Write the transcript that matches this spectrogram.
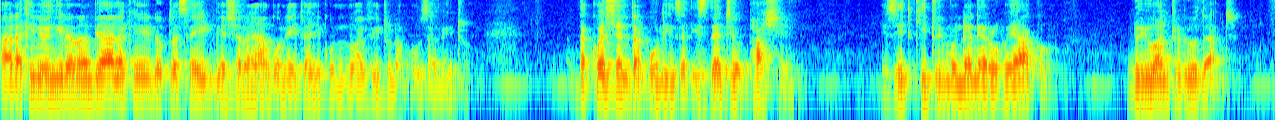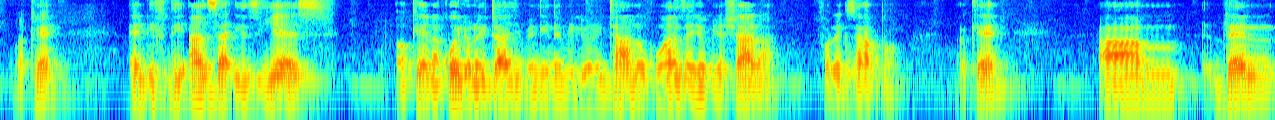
Aa, lakini wengine wanaambia lakini dr said biashara yangu inahitaji kununua vitu na kuuza vitu. The question takuuliza is that your passion? Is it kitu imo ndani ya roho yako? Do you want to do that? Okay? And if the answer is yes okay na kweli unahitaji pengine milioni tano kuanza hiyo biashara for example. Okay? Um, then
